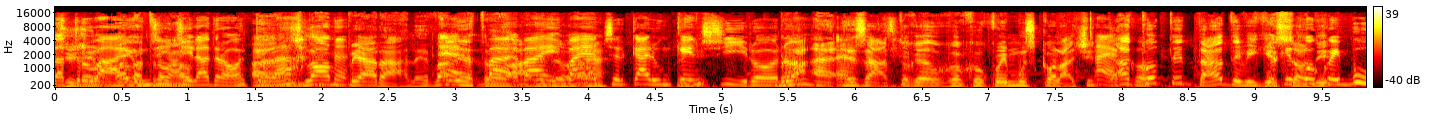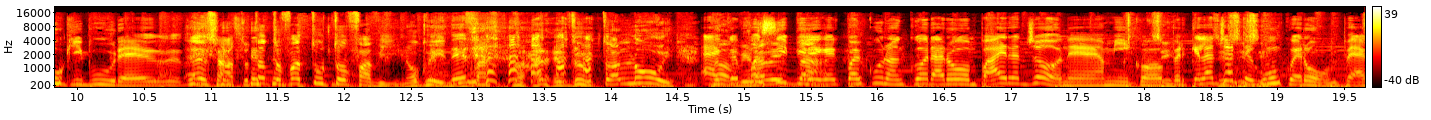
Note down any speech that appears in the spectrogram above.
a Gigi, trovare a un. Gigi la trottola. Eh, slampe arale, vai Eh, a trovare. vai, vai eh. a cercare un Kenshiro, no? Bra- eh, Eh. Esatto, con, con- quei muscolacci. Ecco. Accontentatevi che Perché so con di- quei buchi pure. Esatto, tanto fa tutto Favino, quindi fa fare tutto a lui. Ecco, Non è possibile che qualcuno ancora rompa. Hai ragione, amico, Sì, perché la gente sì. comunque rompe. Ecco,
